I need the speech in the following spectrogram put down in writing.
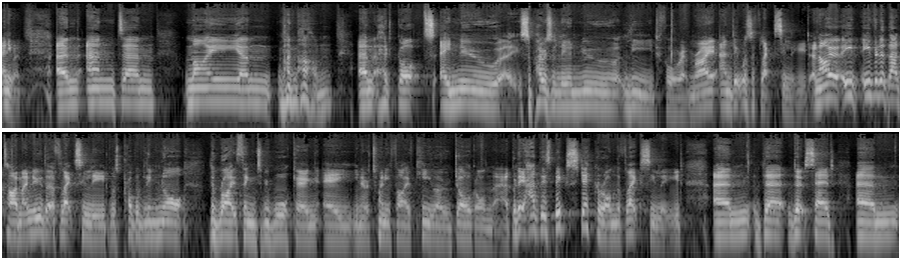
Anyway, um, and um, my, um, my mum um, had got a new, supposedly a new lead for him, right? And it was a flexi lead. And I, even at that time, I knew that a flexi lead was probably not the right thing to be walking a you know a 25 kilo dog on there. But it had this big sticker on the flexi lead um, that that said um,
